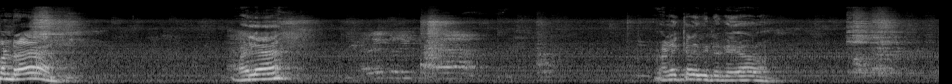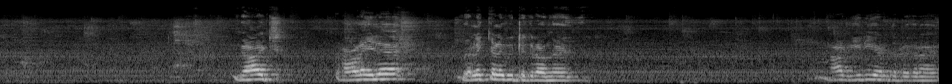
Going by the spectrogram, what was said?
பண்ணுற மயில? விளைக்கழுவிட்டு இருக்கையா? காய்ச் காலையில் விளைக்கழுவிட்டு இருக்கிறாங்க. நான் வீடியோ எடுத்துகிட்டு இருக்கிறேன்.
